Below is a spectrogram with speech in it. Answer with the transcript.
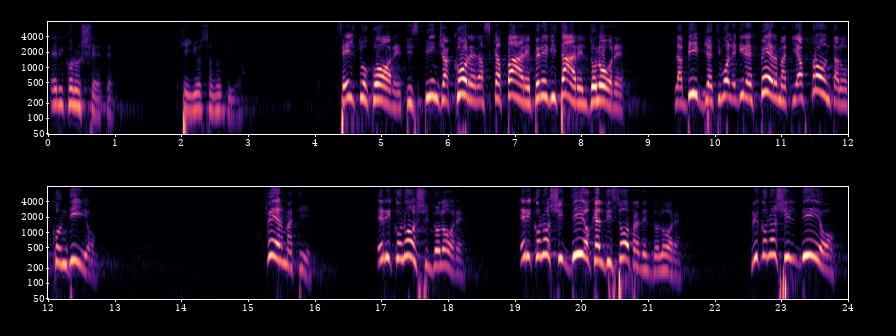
e riconoscete che io sono Dio. Se il tuo cuore ti spinge a correre, a scappare per evitare il dolore, la Bibbia ti vuole dire fermati, affrontalo con Dio. Fermati e riconosci il dolore e riconosci Dio che è al di sopra del dolore. Riconosci il Dio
